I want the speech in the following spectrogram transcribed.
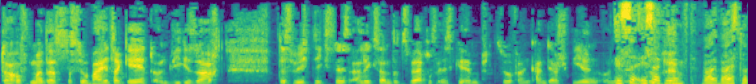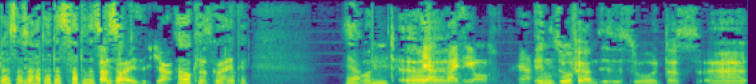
da hoffen wir, dass das so weitergeht. Und wie gesagt, das Wichtigste ist, Alexander Zverev ist geimpft, insofern kann der spielen. Und ist er, ist er geimpft? weißt du das? Also hat er das, hat er das, das gesagt? Das weiß ich, ja. Ah, okay, das gut, okay. Ja. Und, äh, ja, weiß ich auch. Ja. Insofern ist es so, dass äh,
